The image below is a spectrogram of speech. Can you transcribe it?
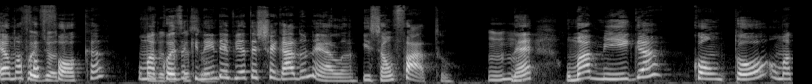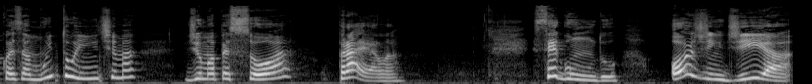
é uma Foi fofoca, uma coisa que nem devia ter chegado nela. Isso é um fato. Uhum. Né? Uma amiga contou uma coisa muito íntima de uma pessoa para ela. Segundo, hoje em dia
